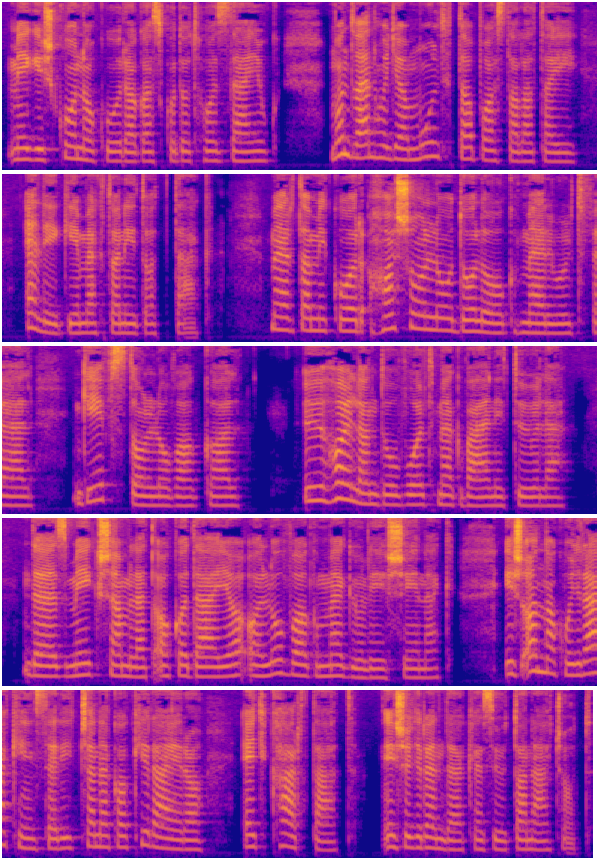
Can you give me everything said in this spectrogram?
Mégis Konokó ragaszkodott hozzájuk, mondván, hogy a múlt tapasztalatai eléggé megtanították, mert amikor hasonló dolog merült fel Gaveston lovaggal, ő hajlandó volt megválni tőle, de ez mégsem lett akadálya a lovag megölésének, és annak, hogy rákényszerítsenek a királyra egy kártát és egy rendelkező tanácsot,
